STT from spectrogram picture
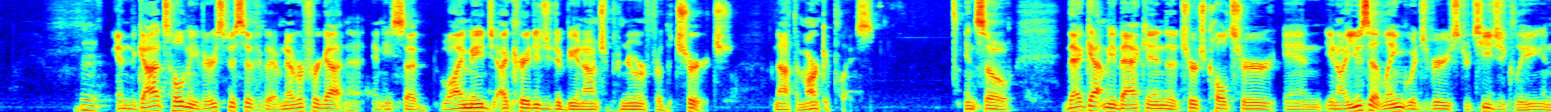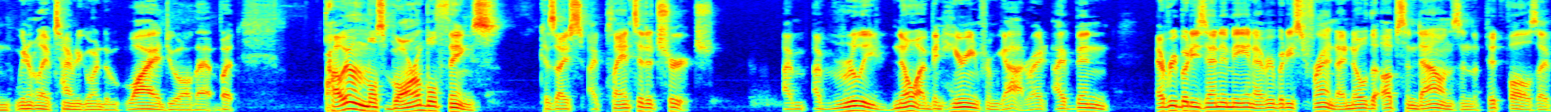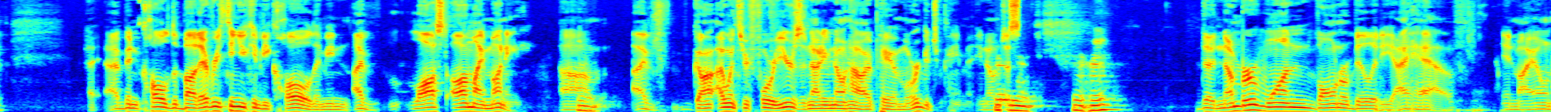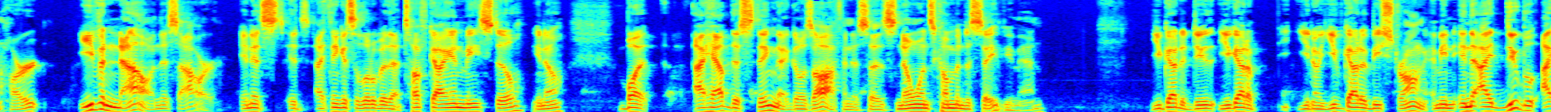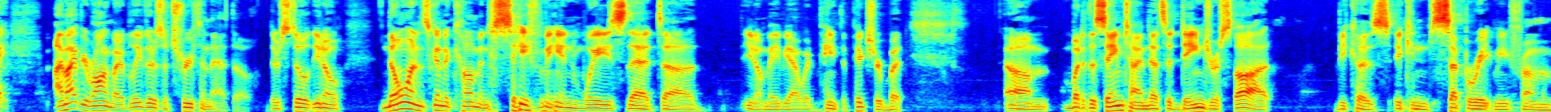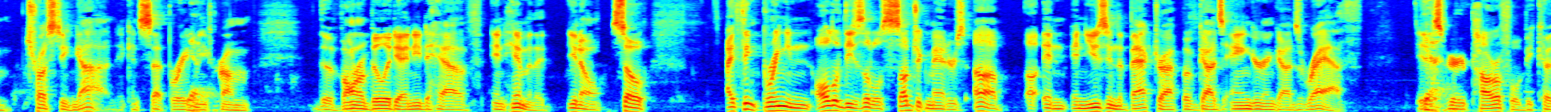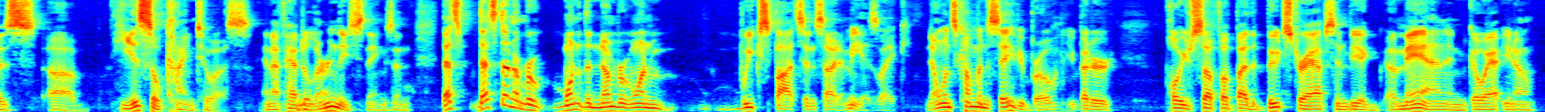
Hmm. And God told me very specifically, I've never forgotten it. And He said, "Well, I made, I created you to be an entrepreneur for the church, not the marketplace." And so that got me back into church culture. And you know, I use that language very strategically, and we don't really have time to go into why I do all that. But probably one of the most vulnerable things because I I planted a church. I'm, I really know I've been hearing from God. Right, I've been everybody's enemy and everybody's friend. I know the ups and downs and the pitfalls. I've I've been called about everything you can be called. I mean, I've lost all my money. Um, hmm. I've gone. I went through four years of not even knowing how I'd pay a mortgage payment. You know, just mm-hmm. mm-hmm. the number one vulnerability I have in my own heart, even now in this hour, and it's it's. I think it's a little bit of that tough guy in me still. You know, but I have this thing that goes off and it says, "No one's coming to save you, man. You got to do. You got to. You know, you've got to be strong. I mean, and I do. I I might be wrong, but I believe there's a truth in that, though. There's still, you know, no one's going to come and save me in ways that uh, you know maybe I would paint the picture, but um, but at the same time, that's a dangerous thought because it can separate me from trusting God. It can separate yeah. me from the vulnerability I need to have in him. And, that you know, so I think bringing all of these little subject matters up uh, and, and using the backdrop of God's anger and God's wrath is yeah. very powerful because, uh, he is so kind to us and i've had to mm-hmm. learn these things and that's that's the number one of the number one weak spots inside of me is like no one's coming to save you bro you better pull yourself up by the bootstraps and be a, a man and go at you know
